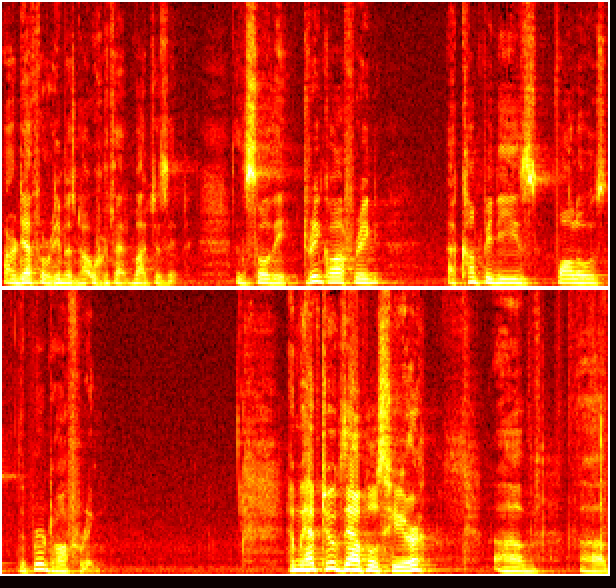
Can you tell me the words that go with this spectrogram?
our death for him is not worth that much, is it? And so the drink offering accompanies, follows the burnt offering. And we have two examples here of um,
